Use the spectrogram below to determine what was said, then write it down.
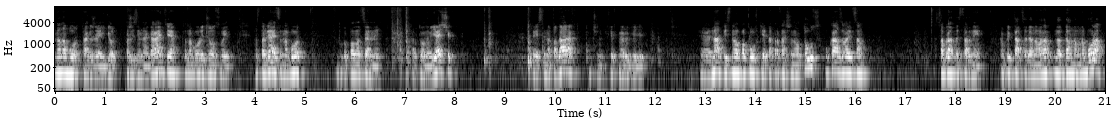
На набор также идет пожизненная гарантия по набору Johnsway. Поставляется набор, такой полноценный картоновый ящик. Это если на подарок, очень эффектно выглядит. Э, надпись на упаковке это Professional Tools указывается. С обратной стороны комплектация данного, данного набора.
